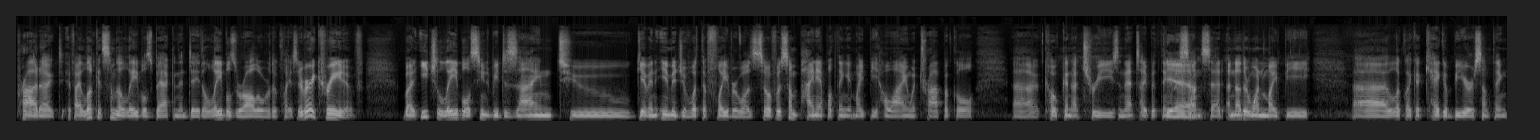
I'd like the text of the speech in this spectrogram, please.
product, if I look at some of the labels back in the day, the labels were all over the place. They're very creative, but each label seemed to be designed to give an image of what the flavor was. So if it was some pineapple thing, it might be Hawaiian with tropical uh, coconut trees and that type of thing. Yeah. sunset. Another one might be uh, look like a keg of beer or something.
